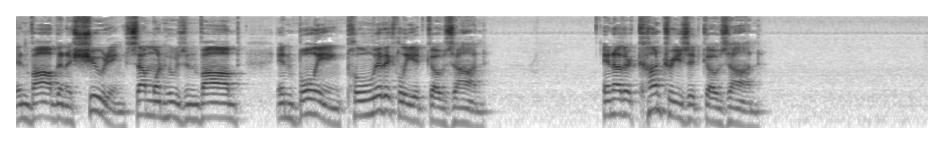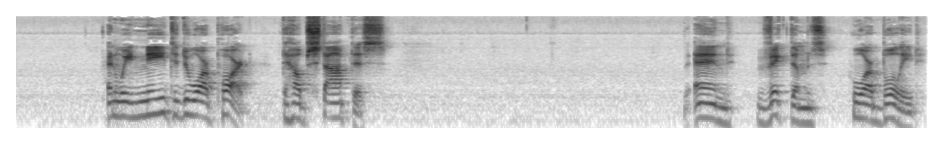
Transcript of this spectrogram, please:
involved in a shooting, someone who's involved in bullying. Politically, it goes on. In other countries, it goes on. And we need to do our part to help stop this. And victims who are bullied,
